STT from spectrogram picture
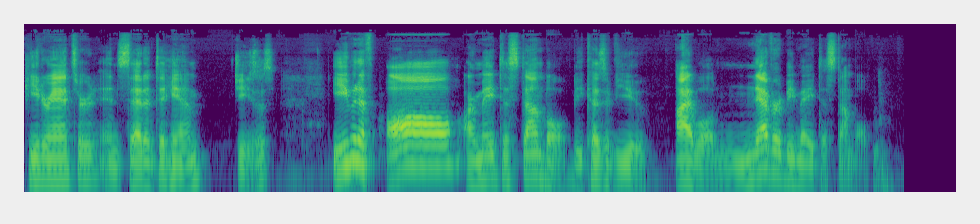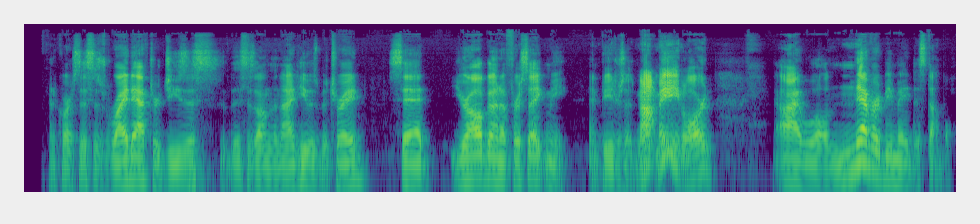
Peter answered and said unto him, Jesus, even if all are made to stumble because of you, I will never be made to stumble. And of course, this is right after Jesus, this is on the night he was betrayed, said, You're all going to forsake me. And Peter said, Not me, Lord. I will never be made to stumble.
